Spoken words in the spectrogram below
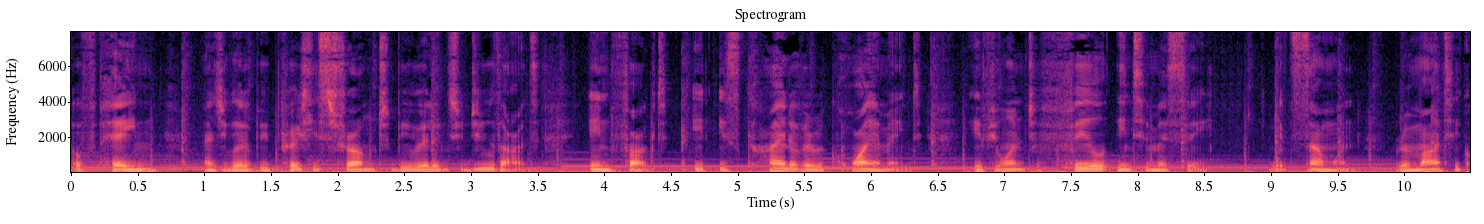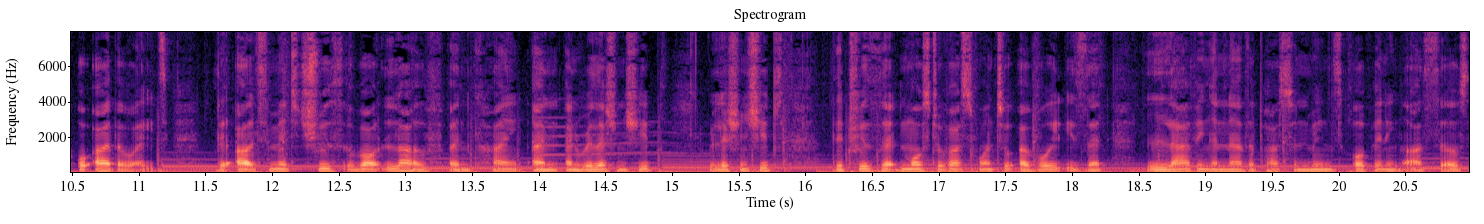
of pain, and you've got to be pretty strong to be willing to do that. In fact, it is kind of a requirement if you want to feel intimacy with someone, romantic or otherwise. The ultimate truth about love and kind and, and relationship relationships, the truth that most of us want to avoid is that loving another person means opening ourselves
